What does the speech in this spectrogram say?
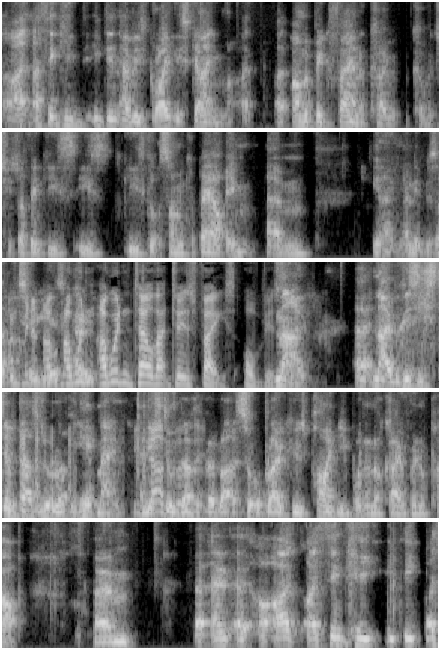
I, I think he, he didn't have his greatest game. I, I, I'm a big fan of Ko- Kovacic. I think he's he's he's got something about him. Um, you know, and it was only I, two mean, I, years I ago. wouldn't, I wouldn't tell that to his face, obviously. No, uh, no, because he still does look like a hitman, and he does, still doesn't he? look like the sort of bloke whose pint you want to knock over in a pub. Um, and uh, I, I think he, he, I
